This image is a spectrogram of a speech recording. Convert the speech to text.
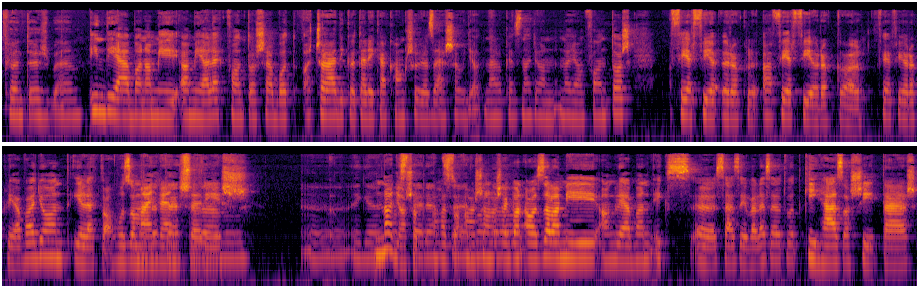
köntösben. Indiában, ami, ami a legfontosabb, ott a családi kötelékek hangsúlyozása, ugye ott náluk ez nagyon, nagyon fontos. A férfi, örökl, a férfi örököl, férfi örökli a vagyont, illetve a hozományrendszer is igen, Nagyon sok hasonlóság van azzal, ami Angliában x száz évvel ezelőtt volt, kiházasítás,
